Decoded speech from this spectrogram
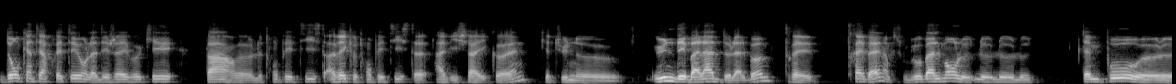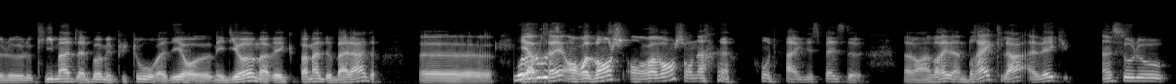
donc interprété, on l'a déjà évoqué, par euh, le trompettiste, avec le trompettiste Avishai Cohen, qui est une, euh, une des ballades de l'album, très, très belle, hein, parce que globalement, le, le- le- le tempo, euh, le, climat de l'album est plutôt, on va dire, médium, avec pas mal de ballades. Euh, et après, en revanche, en revanche, on a, on a une espèce de, alors un vrai un break là, avec un solo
